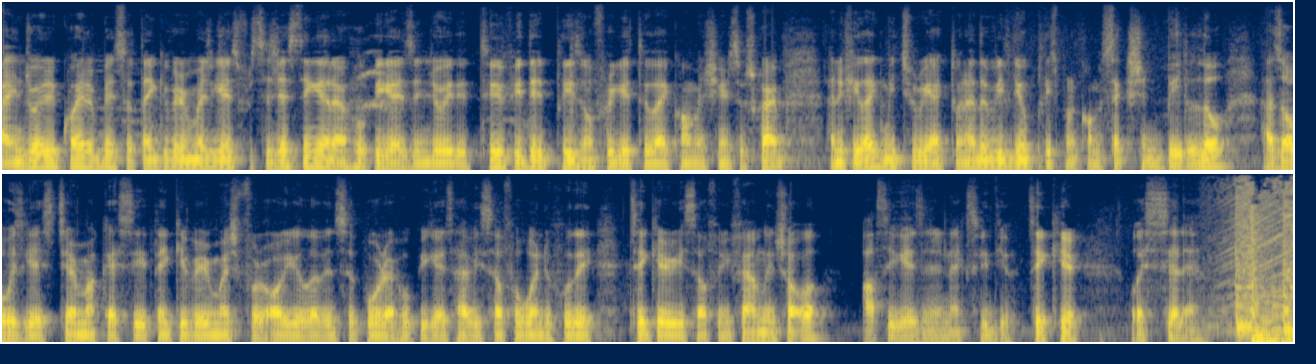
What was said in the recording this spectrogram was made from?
I enjoyed it quite a bit so thank you very much guys for suggesting it. I hope you guys enjoyed it too. If you did please don't forget to like comment share and subscribe. And if you'd like me to react to another video please put in the comment section below. As always guys Termak I thank you very much for all your love and support. I hope you guys have yourself a wonderful day. Take care of yourself and your family inshallah. I'll see you guys in the next video. Take care. Wassalam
